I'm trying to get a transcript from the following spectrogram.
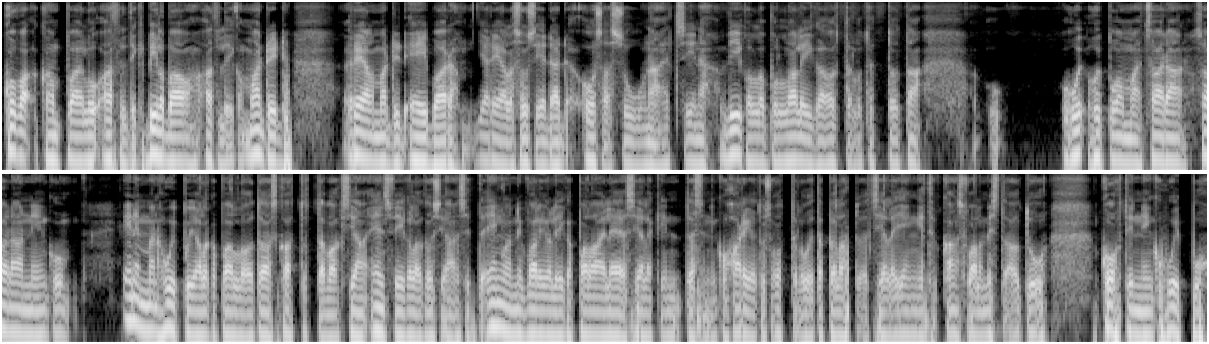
kova kamppailu Athletic Bilbao, Atletico Madrid, Real Madrid Eibar ja Real Sociedad Osasuna. Et siinä viikonlopun La Liga-ottelut, että tota, huippuomma, että saadaan, saadaan niin kuin enemmän huippujalkapalloa taas katsottavaksi ja ensi viikolla tosiaan sitten Englannin valioliiga palailee ja sielläkin tässä niin kuin harjoitusotteluita pelattu, että siellä jengit kanssa valmistautuu kohti niin kuin huippu,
